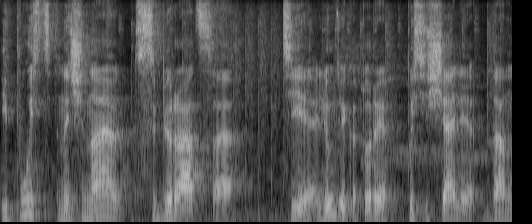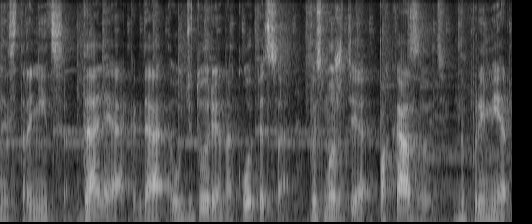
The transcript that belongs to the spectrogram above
И пусть начинают собираться те люди, которые посещали данные страницы. Далее, когда аудитория накопится, вы сможете показывать, например,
